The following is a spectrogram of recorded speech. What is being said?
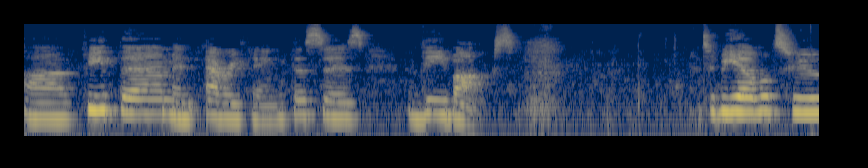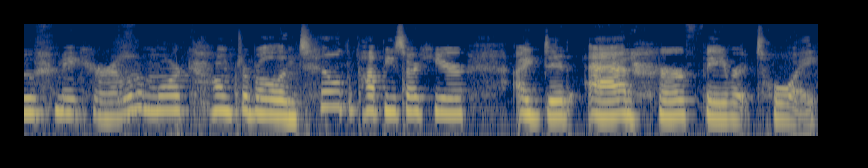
uh, feed them and everything. This is the box. To be able to make her a little more comfortable until the puppies are here, I did add her favorite toy.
